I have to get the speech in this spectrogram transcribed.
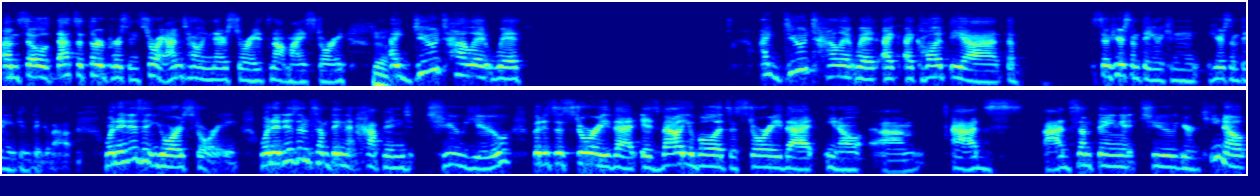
Um, so that's a third person story. I'm telling their story. It's not my story. Yeah. I do tell it with. I do tell it with. I, I call it the uh, the so here's something you can here's something you can think about when it isn't your story when it isn't something that happened to you but it's a story that is valuable it's a story that you know um, adds add something to your keynote,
